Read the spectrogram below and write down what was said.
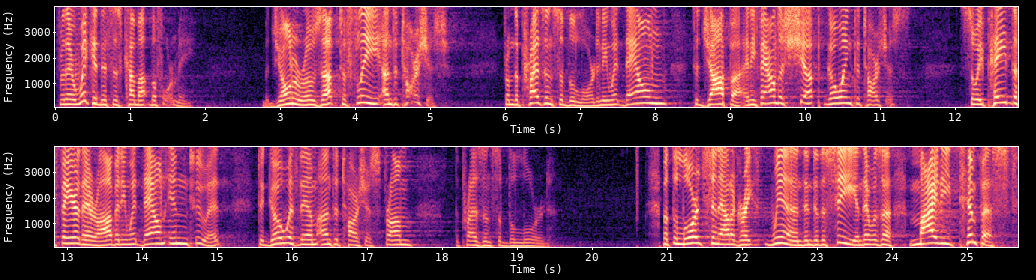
for their wickedness has come up before me. But Jonah rose up to flee unto Tarshish from the presence of the Lord, and he went down to Joppa, and he found a ship going to Tarshish. So he paid the fare thereof, and he went down into it to go with them unto Tarshish from the presence of the Lord. But the Lord sent out a great wind into the sea, and there was a mighty tempest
